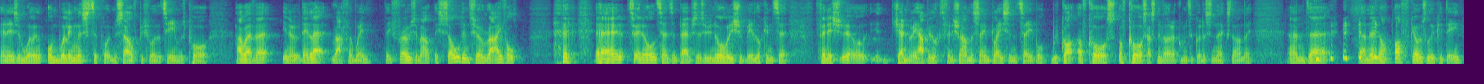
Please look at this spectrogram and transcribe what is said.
and his unwilling, unwillingness to put himself before the team was poor. However, you know, they let Rafa win. They froze him out. They sold him to a rival, uh, to, in all intents and purposes, who normally should be looking to finish, uh, or generally have been looking to finish around the same place in the table. We've got, of course, of course, Aston Villa are coming to Goodison next, aren't they? And uh, and then off goes Lucas Digne,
